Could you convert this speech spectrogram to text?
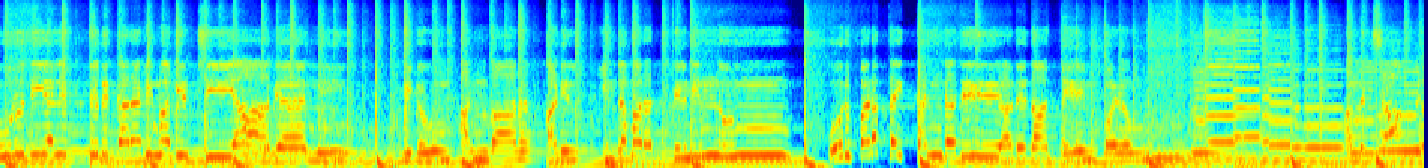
உறுதியளித்தது கரடி மகிழ்ச்சியாக. நீ மிகவும் அன்பான அணில் இந்த மரத்தில் நின்னும் ஒரு படத்தை கண்டது அதுதான் தேன் பழம். அந்த சாப்பிட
